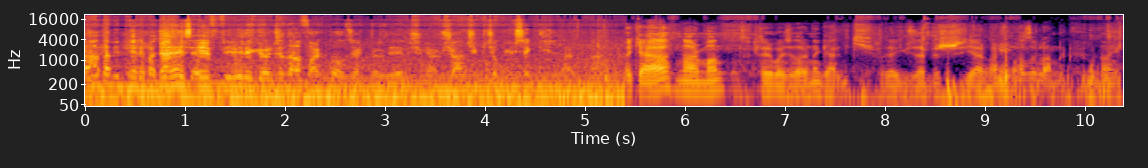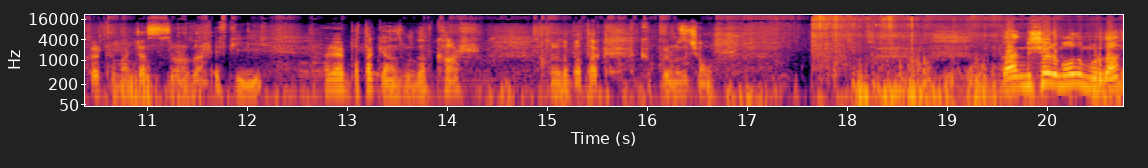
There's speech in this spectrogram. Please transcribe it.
Daha da bir peri bacası. Yani neyse FPV ile görünce daha farklı olacaktır diye düşünüyorum. Şu an çünkü çok yüksek değiller bunlar. Pekala Narman peri bacalarına geldik. Böyle güzel bir yer var. Hazırlandık. Buradan yukarı tırmanacağız. Sonra da FPV. Her yer batak yalnız burada. Kar. Sonra da batak. Kıpkırmızı çamur. Ben düşerim oğlum buradan.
